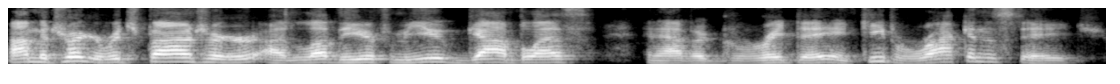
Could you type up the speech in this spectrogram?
I'm the Trigger, Rich Bontrager. I'd love to hear from you. God bless and have a great day and keep rocking the stage.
